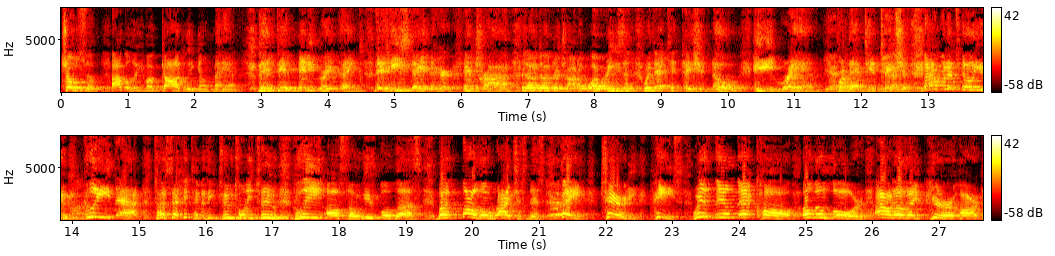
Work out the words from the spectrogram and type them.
Joseph, I believe a godly young man that did many great things. That he stayed there and tried to, to, to try to reason with that temptation. No, he ran yes. from that temptation. Yes. I want to tell you, flee that. To 2 Timothy 2.22, flee also youthful lust, but follow righteousness, yes. faith, charity, peace with them that call on the Lord out of a pure heart.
